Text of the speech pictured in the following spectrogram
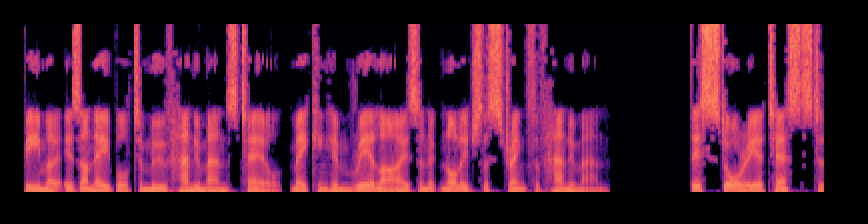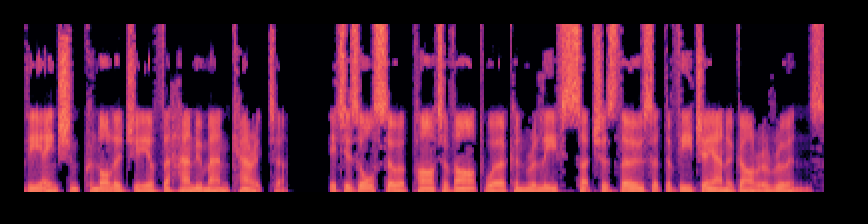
Bhima is unable to move Hanuman's tail, making him realize and acknowledge the strength of Hanuman. This story attests to the ancient chronology of the Hanuman character. It is also a part of artwork and reliefs such as those at the Vijayanagara ruins.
